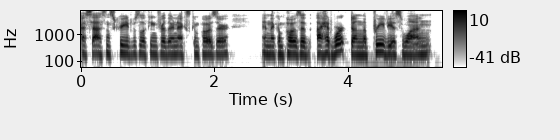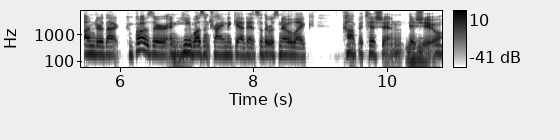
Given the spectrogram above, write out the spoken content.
Assassin's Creed was looking for their next composer, and the composer I had worked on the previous one under that composer, and he wasn't trying to get it, so there was no like competition issue.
